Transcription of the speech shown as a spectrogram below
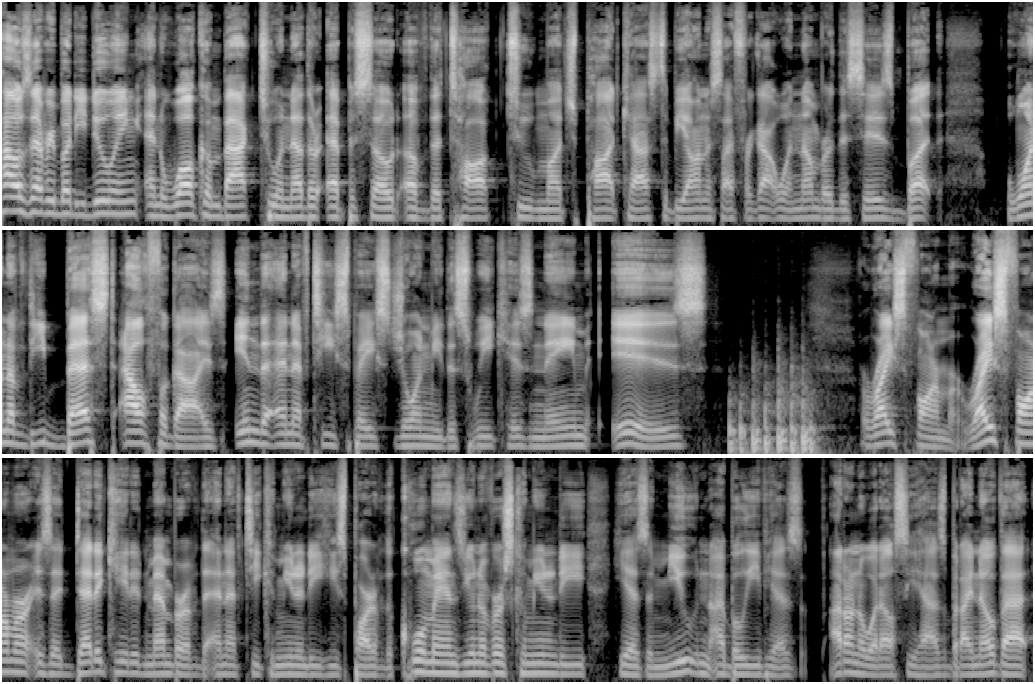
How's everybody doing? And welcome back to another episode of the Talk Too Much podcast. To be honest, I forgot what number this is, but one of the best alpha guys in the NFT space joined me this week. His name is Rice Farmer. Rice Farmer is a dedicated member of the NFT community. He's part of the Cool Man's Universe community. He has a mutant, I believe he has, I don't know what else he has, but I know that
